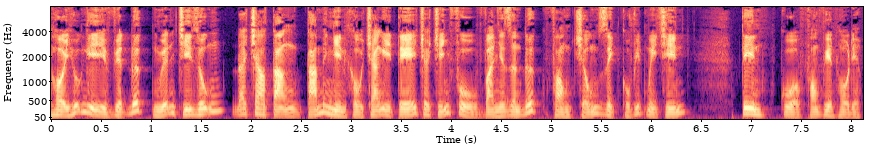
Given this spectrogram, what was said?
Hội hữu nghị Việt Đức Nguyễn Chí Dũng đã trao tặng 80.000 khẩu trang y tế cho chính phủ và nhân dân Đức phòng chống dịch COVID-19. Tin của phóng viên Hồ Điệp.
